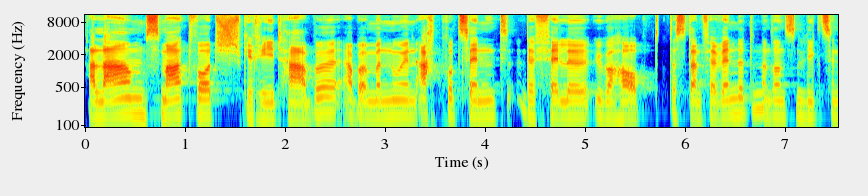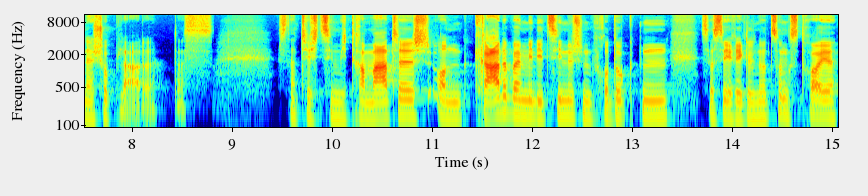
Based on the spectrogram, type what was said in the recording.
Alarm-Smartwatch-Gerät habe, aber man nur in 8% der Fälle überhaupt das dann verwendet und ansonsten liegt es in der Schublade. Das ist natürlich ziemlich dramatisch und gerade bei medizinischen Produkten ist das die Regel Nutzungstreue.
